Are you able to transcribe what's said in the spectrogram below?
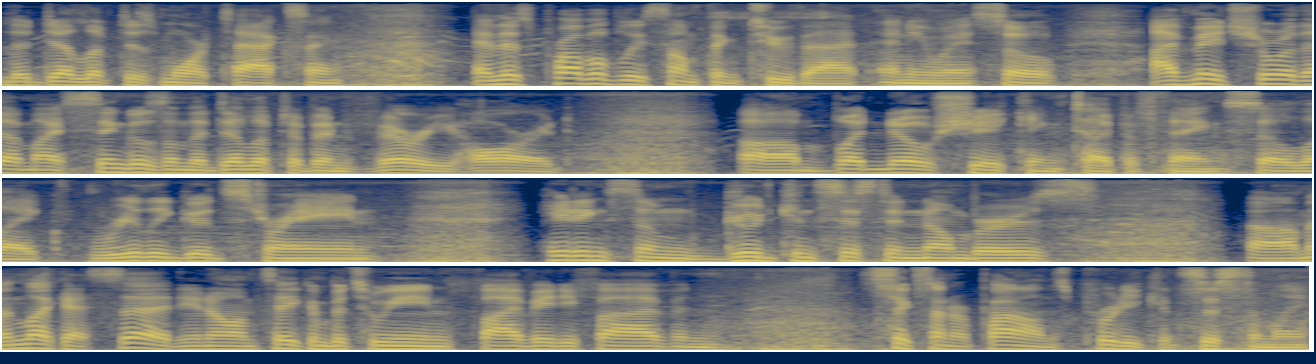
the deadlift is more taxing. And there's probably something to that anyway. So I've made sure that my singles on the deadlift have been very hard, um, but no shaking type of thing. So, like, really good strain, hitting some good consistent numbers. Um, and like I said, you know, I'm taking between 585 and 600 pounds pretty consistently.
